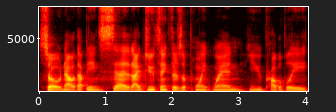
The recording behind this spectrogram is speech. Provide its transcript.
So now that being said, I do think there's a point when you probably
